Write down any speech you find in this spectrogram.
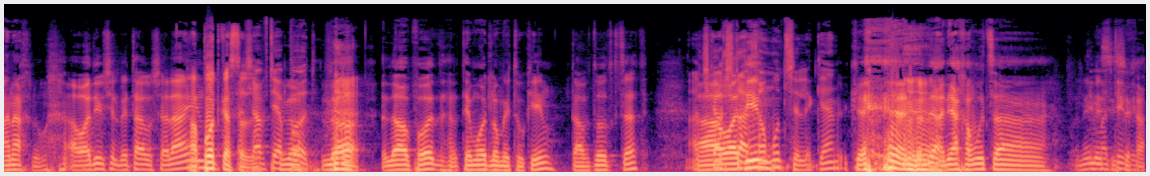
אנחנו, האוהדים של ביתר ירושלים. הפודקאסט הזה. חשבתי לא, הפוד. לא, לא הפוד, אתם עוד לא מתוקים, תעבדו עוד קצת. אל תשכח שאתה החמוץ שלי, כן? כן, אני יודע, אני החמוץ ה... אני מסי, אולטימטיבי. סליחה.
